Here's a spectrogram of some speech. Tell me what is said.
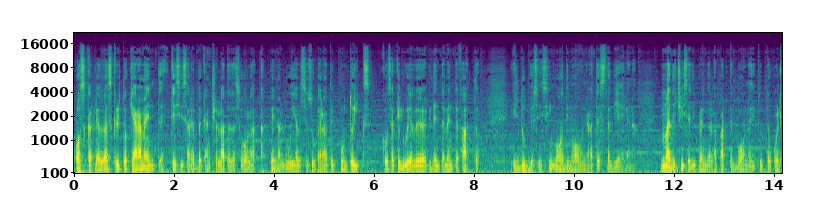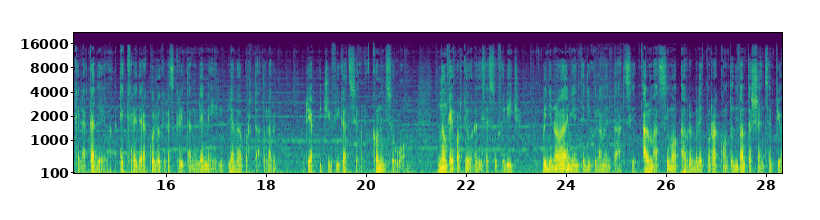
Oscar le aveva scritto chiaramente che si sarebbe cancellata da sola appena lui avesse superato il punto X, cosa che lui aveva evidentemente fatto. Il dubbio si insinuò di nuovo nella testa di Elena ma decise di prendere la parte buona di tutto quel che le accadeva e credere a quello che era scritto nelle mail le aveva portato la riappiccificazione con il suo uomo, nonché qualche ora di sesso felice. Quindi non aveva niente di cui lamentarsi, al massimo avrebbe letto un racconto di fantascienza in più.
